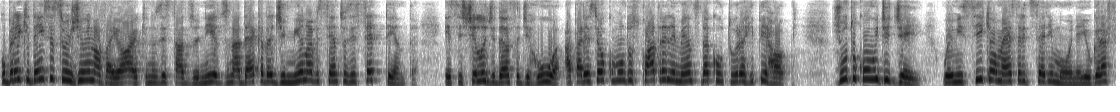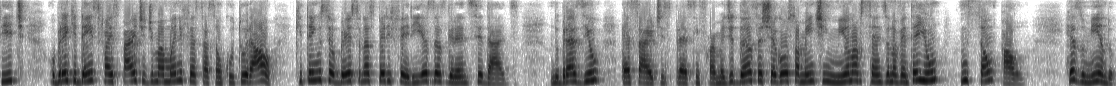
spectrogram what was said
O breakdance surgiu em Nova York, nos Estados Unidos, na década de 1970. Esse estilo de dança de rua apareceu como um dos quatro elementos da cultura hip hop. Junto com o DJ, o MC, que é o mestre de cerimônia, e o grafite, o breakdance faz parte de uma manifestação cultural que tem o seu berço nas periferias das grandes cidades. No Brasil, essa arte expressa em forma de dança chegou somente em 1991, em São Paulo. Resumindo,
